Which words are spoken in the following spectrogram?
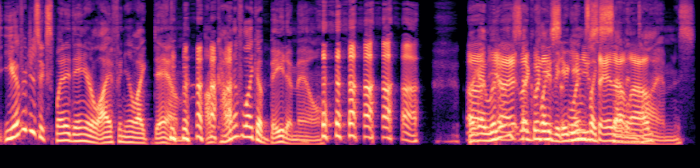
You ever just explain a day in your life and you're like, damn, I'm kind of like a beta male. Like I uh, literally said play s- video games you like seven times.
